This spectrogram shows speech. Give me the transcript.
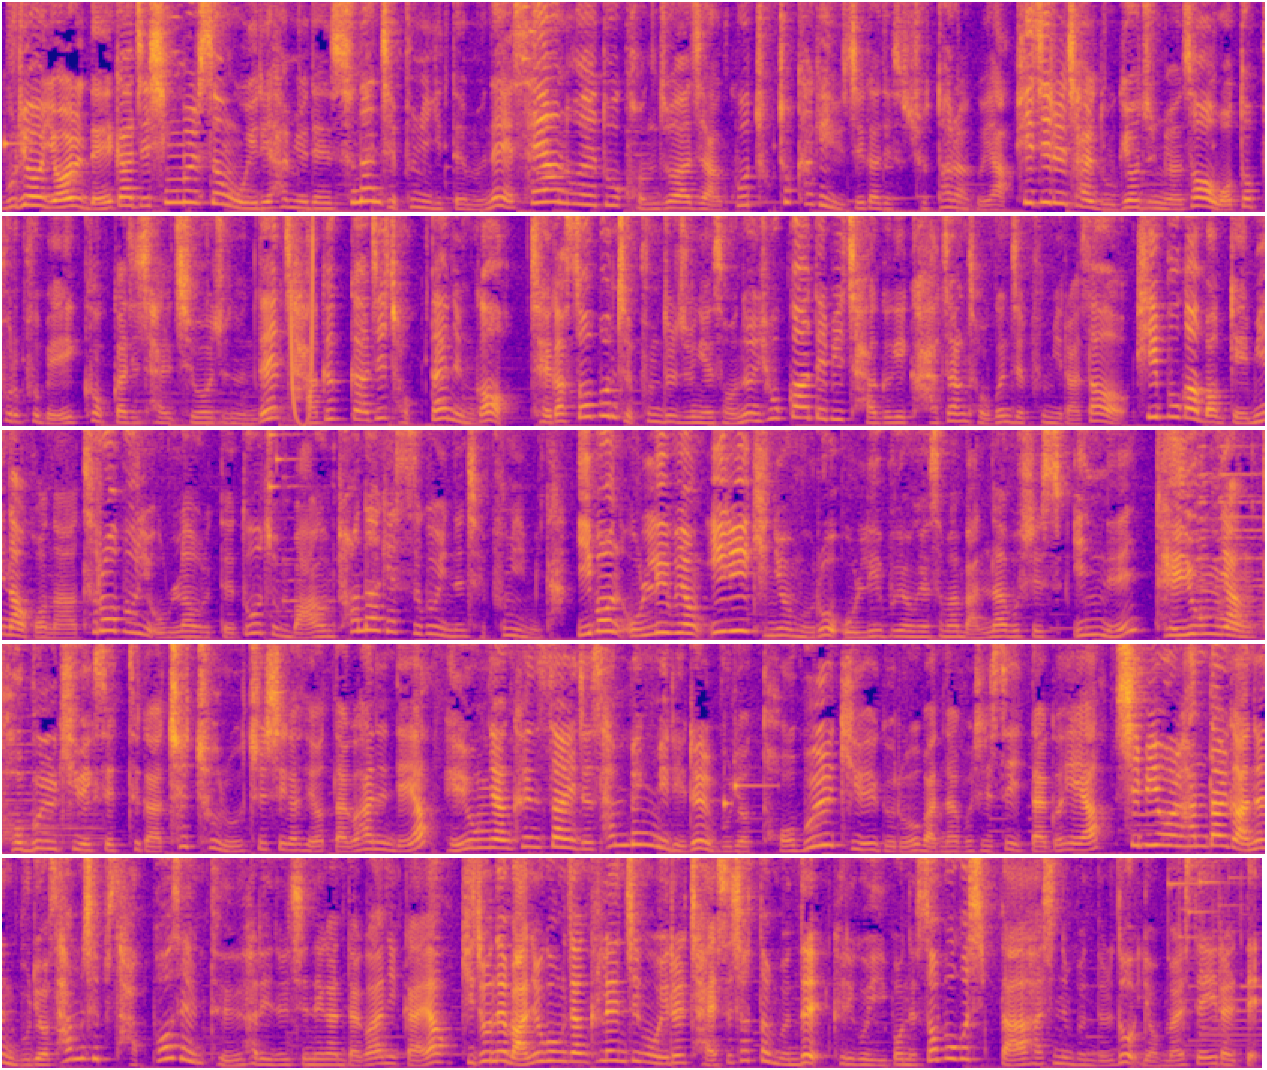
무려 14가지 식물성 오일이 함유된 순한 제품이기 때문에 세안 후에도 건조하지 않고 촉촉하게 유지가 돼서 좋더라고요. 피지를 잘 녹여주면서 waterproof 메이크업 까지 잘 지워주는데 자극까지 적다는 거 제가 써본 제품들 중에서는 효과 대비 자극이 가장 적은 제품이라서 피부가 막 예민하거나 트러블이 올라올 때도 좀 마음 편하게 쓰고 있는 제품입니다. 이번 올리브영 1위 기념으로 올리브영에서만 만나보실 수 있는 대용량 더블 기획 세트가 최초로 출시가 되었다고 하는데요. 대용량 큰 사이즈 300ml를 무려 더블 기획으로 만나보실 수 있다고 해요. 12월 한 달간은 무려 34% 할인을 진행한다고 하니까요. 기존의 마녀공장 클렌징 오일을 잘 쓰셨던 분들 그리고 이번에 써보고 싶다 하시는 분들도 연말 세일할 때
